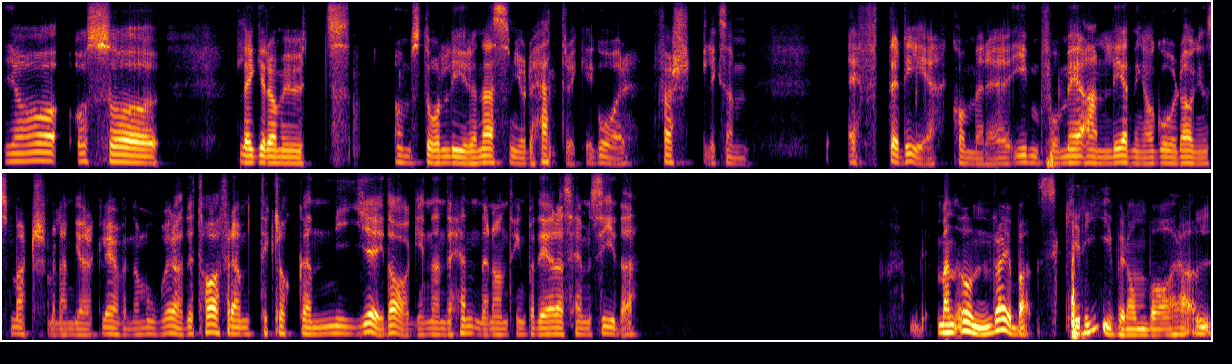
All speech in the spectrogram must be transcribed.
Ja, och så lägger de ut om Stål Lyrenäs som gjorde hattrick igår. Först liksom efter det kommer det info med anledning av gårdagens match mellan Björklöven och Mora. Det tar fram till klockan nio idag innan det händer någonting på deras hemsida. Man undrar ju bara, skriver de bara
